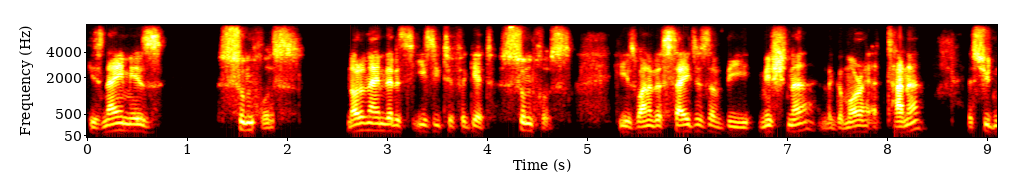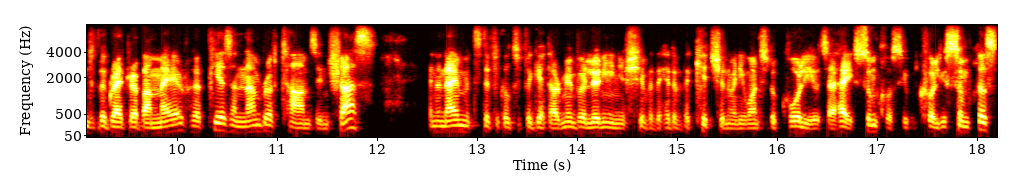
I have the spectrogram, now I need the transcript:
His name is Sumchus, not a name that is easy to forget. Sumchus. He is one of the sages of the Mishnah and the Gemara at a student of the great Rabbi Meir, who appears a number of times in Shas and a name it's difficult to forget. I remember learning in yeshiva, the head of the kitchen, when he wanted to call you, he would say, hey, Sumchus, he would call you Sumchus,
